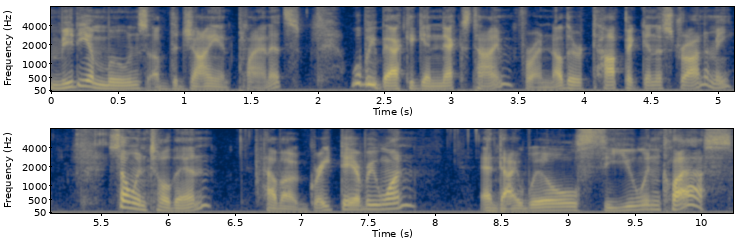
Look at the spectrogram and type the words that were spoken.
medium moons of the giant planets. We'll be back again next time for another topic in astronomy. So until then, have a great day, everyone and I will see you in class.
